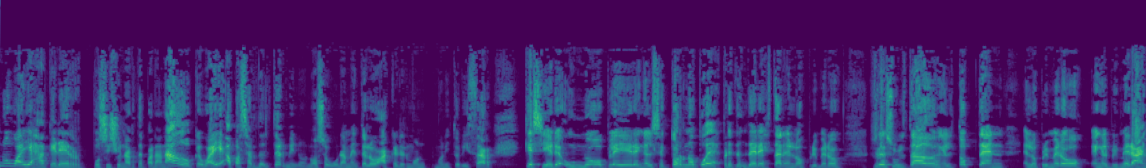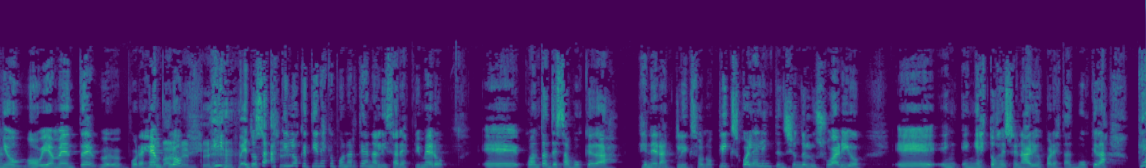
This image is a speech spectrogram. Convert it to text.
no vayas a querer posicionarte para nada o que vayas a pasar del término, ¿no? Seguramente lo vas a querer monitorizar, que si eres un nuevo player en el sector no puedes pretender estar en los primeros resultados, en el top 10, en los primeros, en el primer año, obviamente, por ejemplo. Y entonces aquí lo que tienes que ponerte a analizar es primero, eh, cuántas de esas búsquedas generan clics o no clics, cuál es la intención del usuario eh, en, estos escenarios para estas búsquedas, qué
